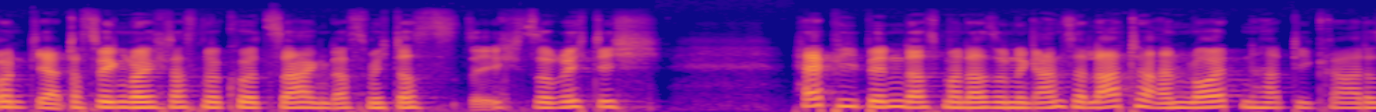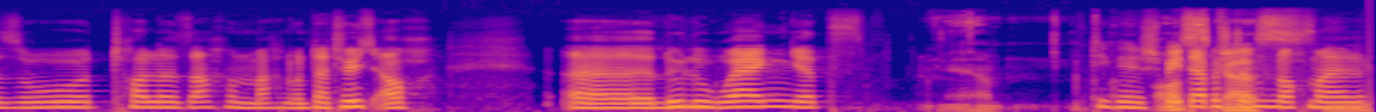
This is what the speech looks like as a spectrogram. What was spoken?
Und ja, deswegen wollte ich das nur kurz sagen, dass mich das, ich so richtig happy bin, dass man da so eine ganze Latte an Leuten hat, die gerade so tolle Sachen machen. Und natürlich auch äh, Lulu Wang jetzt, Ja. Die wir später bestimmt nochmal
